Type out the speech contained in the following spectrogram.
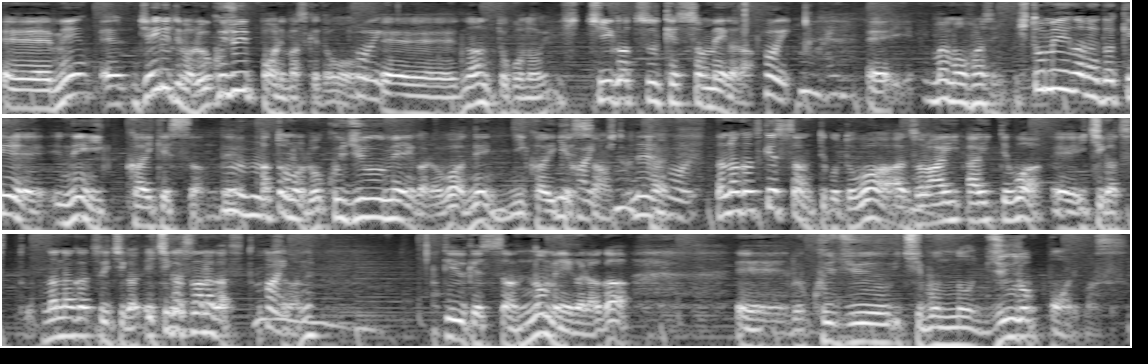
えーめえー J リーグ今61本ありますけど、はい。えーなんとこの7月決算銘柄、はい。えー前もお話し1銘柄だけ年1回決算で、うんうん。あとの60銘柄は年2回決算、ね。はい。はい。7月決算ってことはあその相相手は、えー1月と。7月1月1月7月ってことですからね、っていう決算の銘柄が、えー、61分の16本あります。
